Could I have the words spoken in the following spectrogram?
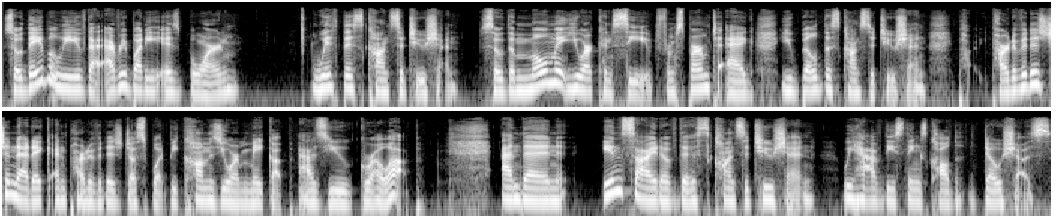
So, they believe that everybody is born with this constitution. So, the moment you are conceived from sperm to egg, you build this constitution. Part of it is genetic, and part of it is just what becomes your makeup as you grow up. And then inside of this constitution, we have these things called doshas.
